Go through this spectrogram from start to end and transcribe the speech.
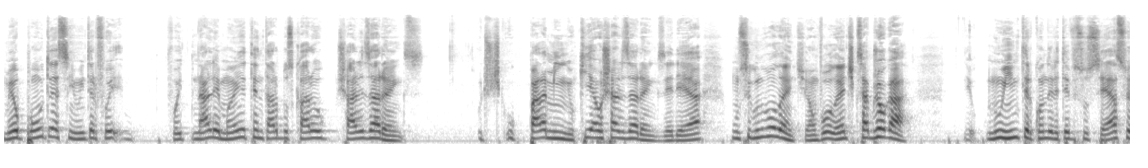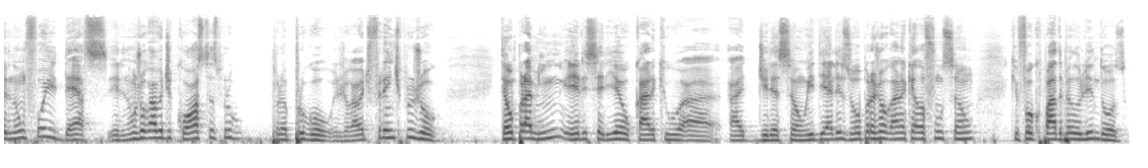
O meu ponto é assim, o Inter foi, foi na Alemanha tentar buscar o Charles Arangues. O o- para mim, o que é o Charles Arangues? Ele é um segundo volante, é um volante que sabe jogar. No Inter, quando ele teve sucesso, ele não foi 10. Ele não jogava de costas pro, pro, pro gol, ele jogava de frente pro jogo. Então, pra mim, ele seria o cara que o- a, a direção idealizou pra jogar naquela função que foi ocupada pelo Lindoso.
